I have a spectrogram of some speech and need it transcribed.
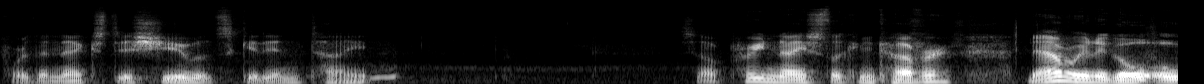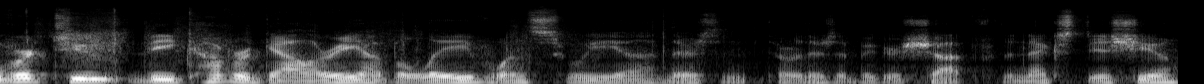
for the next issue. Let's get in tight. So a pretty nice looking cover. Now we're going to go over to the cover gallery, I believe, once we, uh, there's, or there's a bigger shot for the next issue.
